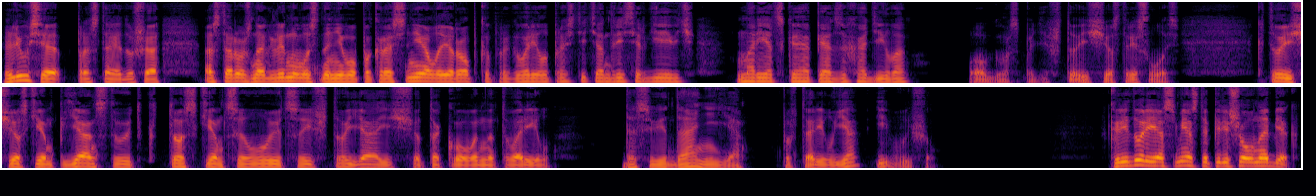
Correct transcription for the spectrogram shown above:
Люся, простая душа, осторожно оглянулась на него, покраснела и робко проговорила, — Простите, Андрей Сергеевич, Морецкая опять заходила. О, Господи, что еще стряслось? Кто еще с кем пьянствует, кто с кем целуется, и что я еще такого натворил? — «До свидания», — повторил я и вышел. В коридоре я с места перешел на бег.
